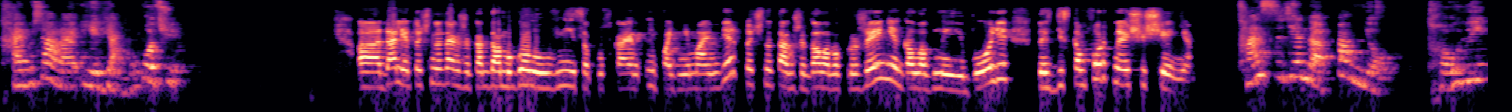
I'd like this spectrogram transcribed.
抬不下来，也仰不过去。 А, далее точно так же, когда мы голову вниз опускаем и поднимаем вверх, точно так же головокружение, головные боли, то есть дискомфортное ощущение. 长时间的伴有头晕，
